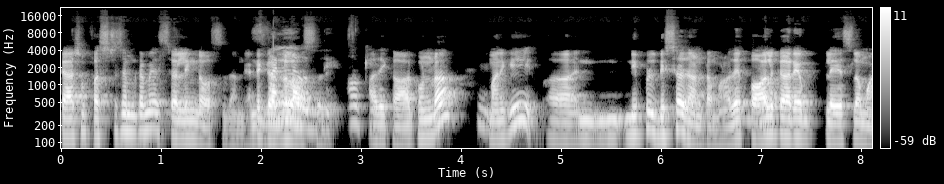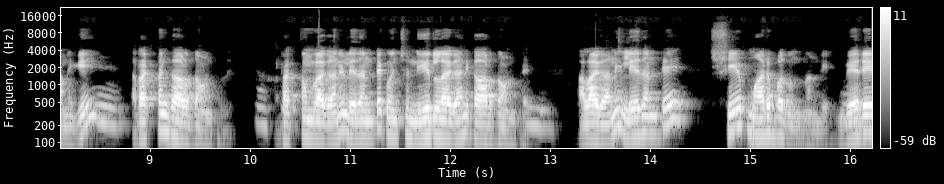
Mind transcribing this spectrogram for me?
కాసం ఫస్ట్ సిమ్టమే స్వెల్లింగ్లో వస్తుందండి. అంటే గడ్డలో వస్తుంది. అది కాకుండా Hmm. మనకి నిప్పుల్ డిశ్చార్జ్ అంటాం మనం. అదే పాలు కారే ప్లేస్లో మనకి రక్తం కారుతూ ఉంటుంది. రక్తంలా కానీ లేదంటే కొంచెం నీరులా కానీ కారుతూ ఉంటాయి. అలా కానీ లేదంటే షేప్ మారిపోతుందండి. వేరే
